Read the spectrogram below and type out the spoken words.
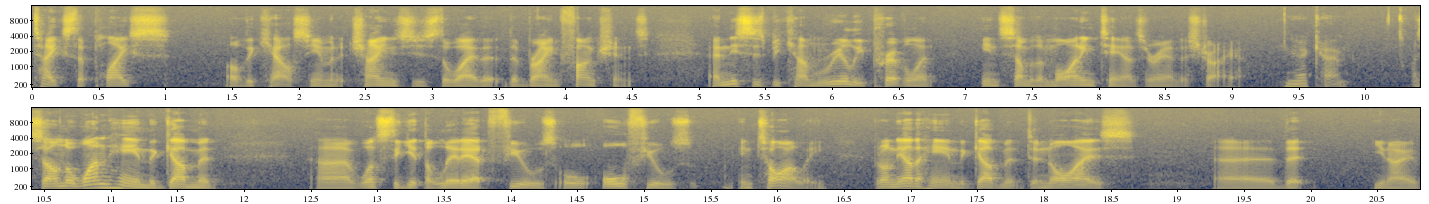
takes the place of the calcium and it changes the way that the brain functions. And this has become really prevalent in some of the mining towns around Australia. Okay. So on the one hand, the government uh, wants to get the lead out fuels, all, all fuels entirely, but on the other hand, the government denies uh, that you know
